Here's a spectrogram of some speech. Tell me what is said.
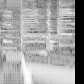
to bend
